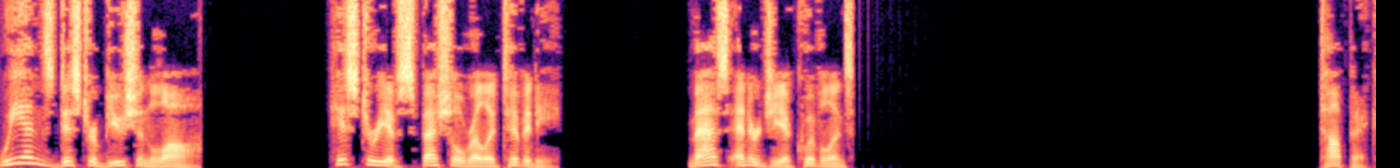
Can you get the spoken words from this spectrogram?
Wien's distribution law History of special relativity Mass energy equivalence Topic.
